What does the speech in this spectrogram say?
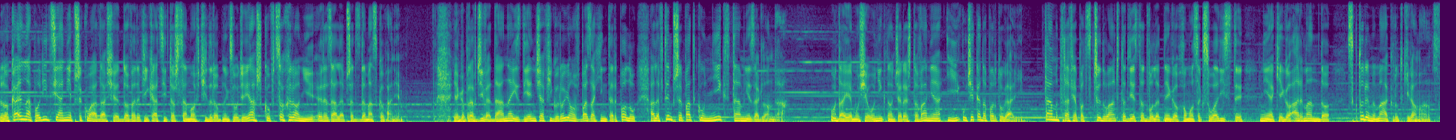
Lokalna policja nie przykłada się do weryfikacji tożsamości drobnych złodziejaszków, co chroni Rezale przed zdemaskowaniem. Jego prawdziwe dane i zdjęcia figurują w bazach Interpolu, ale w tym przypadku nikt tam nie zagląda. Udaje mu się uniknąć aresztowania i ucieka do Portugalii. Tam trafia pod skrzydła 42-letniego homoseksualisty, niejakiego Armando, z którym ma krótki romans.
